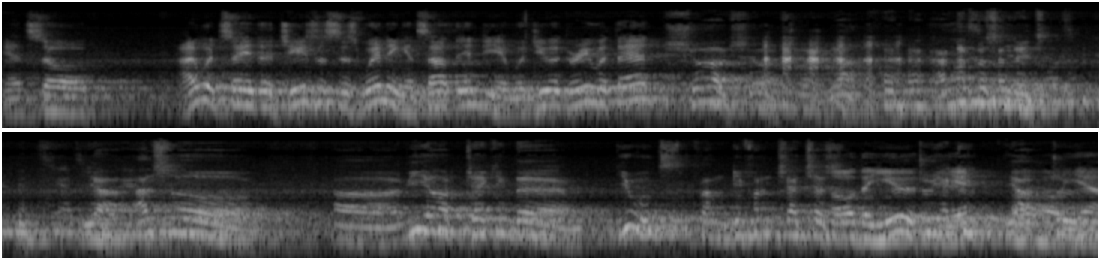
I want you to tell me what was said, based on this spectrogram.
And so I would say that Jesus is winning in South India. Would you agree with that? Sure, sure, sure. Yeah. 100 percentage. Hospitals, Yeah, also uh, we are taking the youths from different churches Oh, the youth. to equip, yeah, Oh, to yeah.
